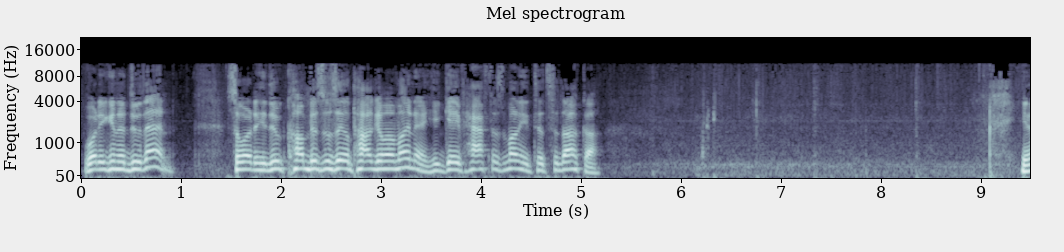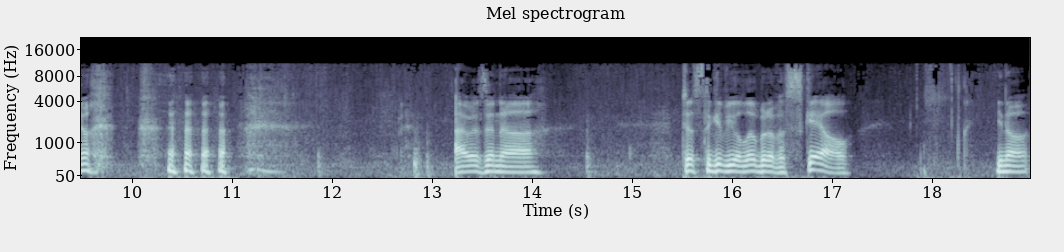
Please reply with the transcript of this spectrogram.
What are you going to do then? So what did he do? Come He gave half his money to tzedakah. You know, I was in a, just to give you a little bit of a scale, you know,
